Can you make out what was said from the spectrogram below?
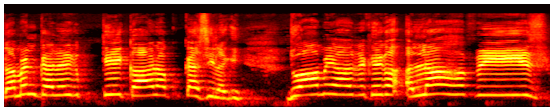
कमेंट करें कि कार आपको कैसी लगी। दुआ में याद रखेगा। अल्लाह हाफिज़।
